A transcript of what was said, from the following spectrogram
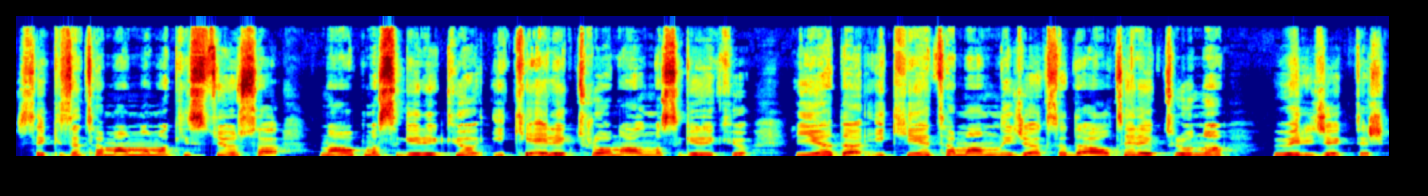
8'e tamamlamak istiyorsa ne yapması gerekiyor? 2 elektron alması gerekiyor. Ya da 2'ye tamamlayacaksa da 6 elektronu verecektir.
